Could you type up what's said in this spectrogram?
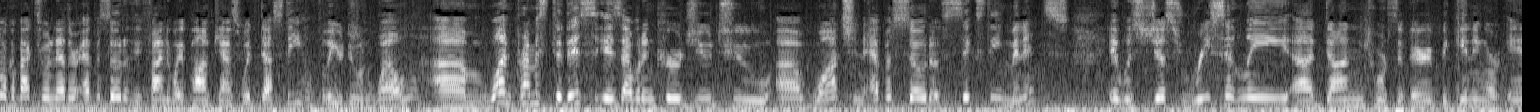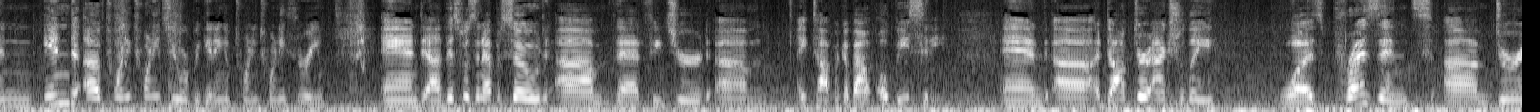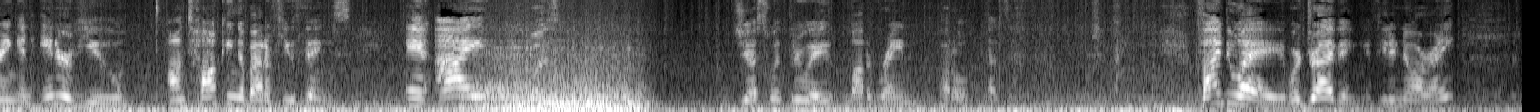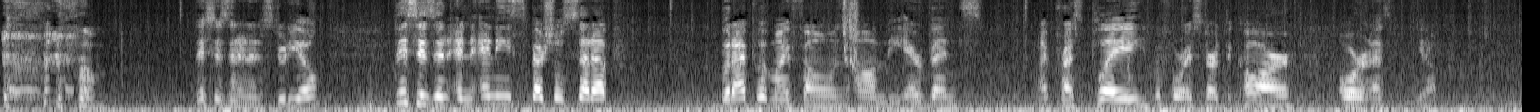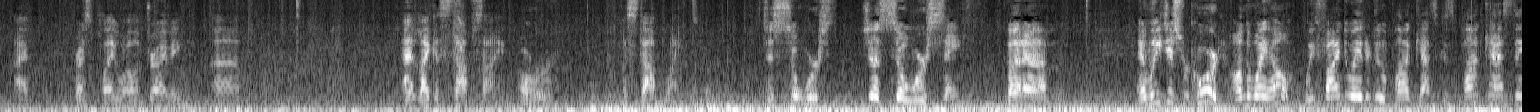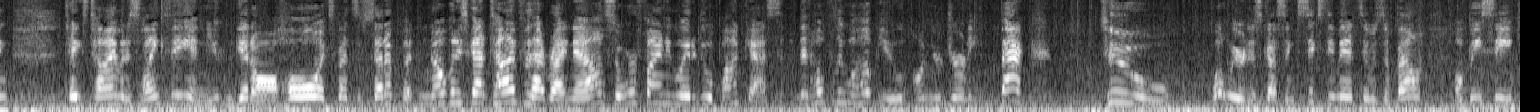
Welcome back to another episode of the Find a Way podcast with Dusty. Hopefully, you're doing well. Um, one premise to this is I would encourage you to uh, watch an episode of 60 Minutes. It was just recently uh, done towards the very beginning or in end of 2022 or beginning of 2023, and uh, this was an episode um, that featured um, a topic about obesity, and uh, a doctor actually was present um, during an interview on talking about a few things. And I was just went through a lot of rain puddle. That's Find a way. We're driving. If you didn't know already, this isn't in a studio. This isn't in any special setup. But I put my phone on the air vents I press play before I start the car, or as you know, I press play while I'm driving um, at like a stop sign or a stoplight, just so we're just so we're safe. But um, and we just record on the way home. We find a way to do a podcast because podcasting takes time and is lengthy and you can get a whole expensive setup, but nobody's got time for that right now. So we're finding a way to do a podcast that hopefully will help you on your journey. Back to what we were discussing 60 minutes, it was about obesity.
